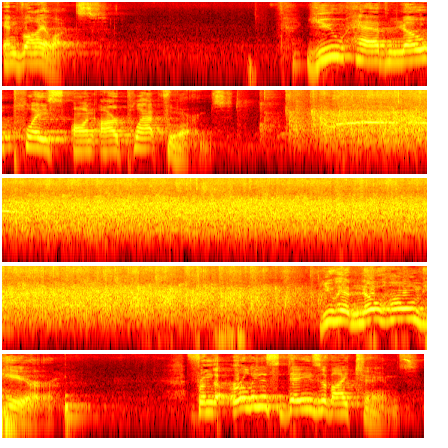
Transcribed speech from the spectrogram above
and violence. You have no place on our platforms. You have no home here. From the earliest days of iTunes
